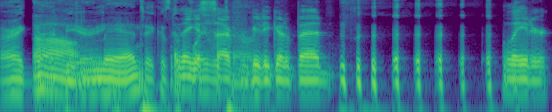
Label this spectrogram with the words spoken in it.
All right, Guy Oh, Fieri. man. Take us I think it's Flavor time for me to go to bed later.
